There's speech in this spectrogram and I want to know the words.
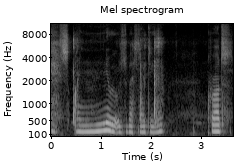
Yes, I knew it was the best idea. Crud.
